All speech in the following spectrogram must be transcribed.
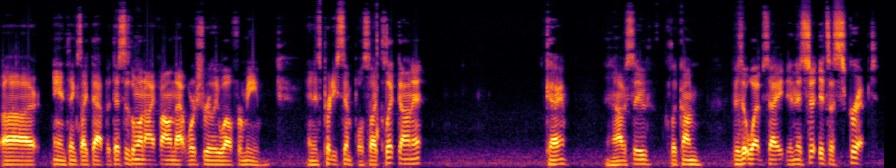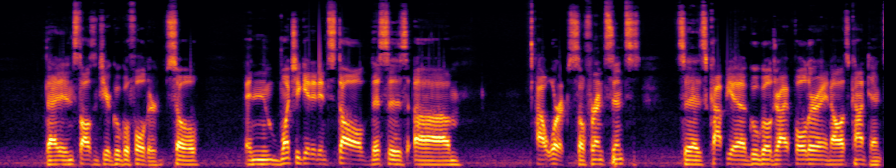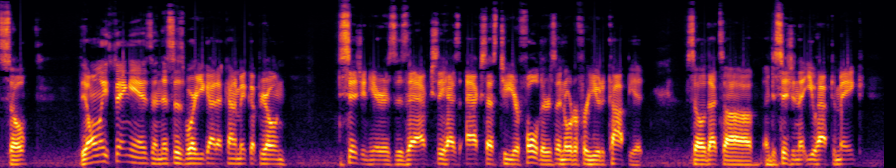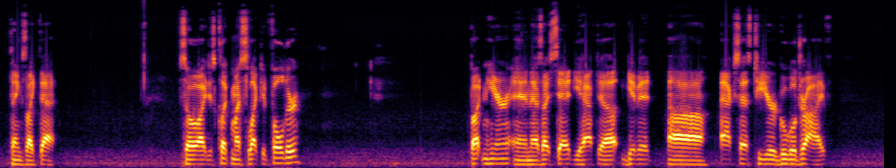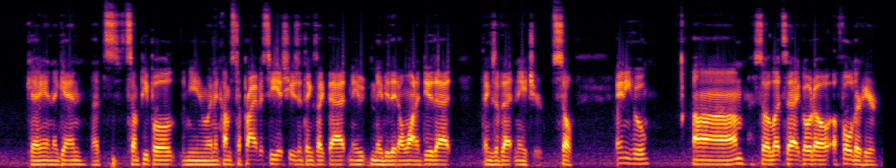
uh, and things like that. But this is the one I found that works really well for me. And it's pretty simple. So I clicked on it. Okay. And obviously click on visit website and it's it's a script that it installs into your Google folder. So and once you get it installed, this is um, how it works. So for instance, it says copy a Google Drive folder and all its contents. So the only thing is, and this is where you got to kind of make up your own decision here, is, is it actually has access to your folders in order for you to copy it. So that's a, a decision that you have to make, things like that. So I just click my selected folder button here, and as I said, you have to give it uh, access to your Google Drive. Okay, and again, that's some people. I mean, when it comes to privacy issues and things like that, maybe maybe they don't want to do that, things of that nature. So, anywho, um, so let's say I go to a folder here,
